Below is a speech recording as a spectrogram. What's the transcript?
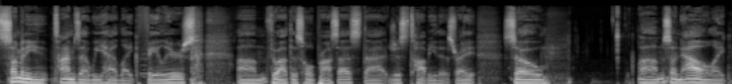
so many times that we had like failures um, throughout this whole process that just taught me this, right? So um, so now, like,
